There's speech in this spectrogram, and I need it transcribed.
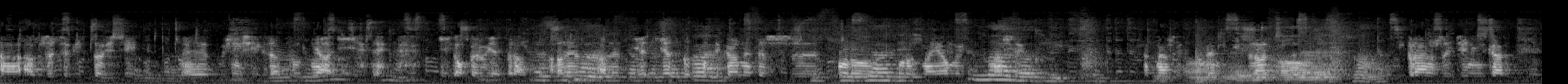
a, a w rzeczywistości e, później się ich zatrudnia i, i oferuje pracę. Ale, ale jest, jest to spotykane też e, sporo, sporo znajomych naszych, naszych studenckich lat z branży dziennikarskiej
